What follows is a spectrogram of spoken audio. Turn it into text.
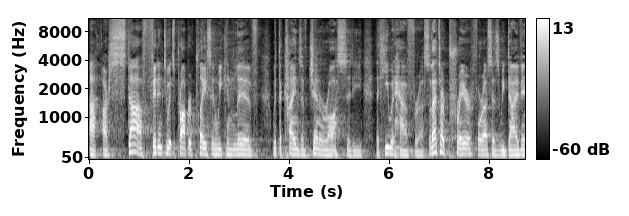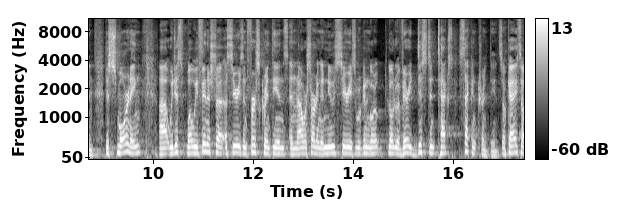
uh, our stuff fit into its proper place and we can live with the kinds of generosity that he would have for us. So that's our prayer for us as we dive in. This morning uh, we just well we finished a, a, series in First corinthians and now we're starting a new series. We're going to go, to a very distant text Second corinthians okay? So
